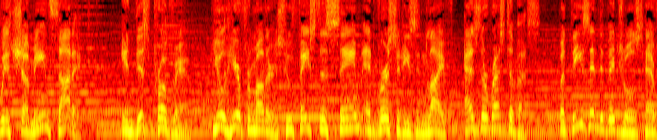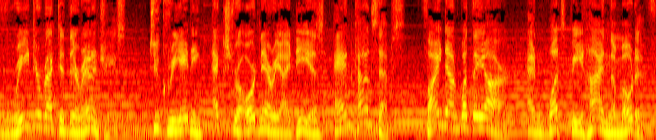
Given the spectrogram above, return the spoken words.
with Shahmeen Sadik. In this program, you'll hear from others who face the same adversities in life as the rest of us, but these individuals have redirected their energies to creating extraordinary ideas and concepts. Find out what they are and what's behind the motive.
